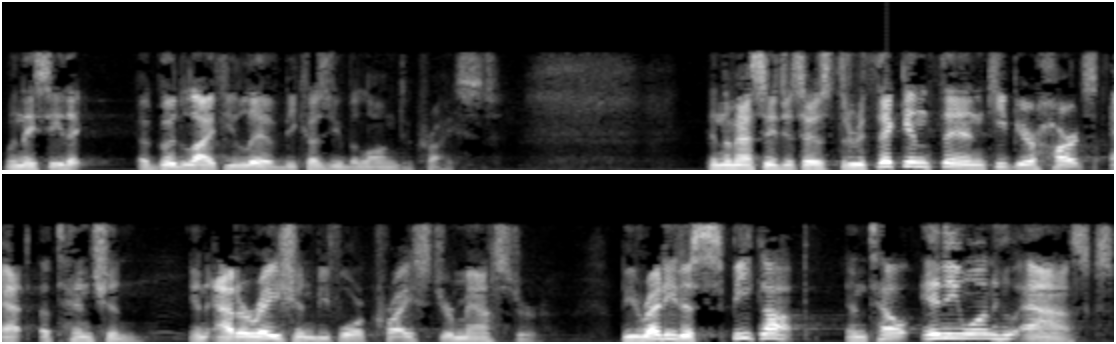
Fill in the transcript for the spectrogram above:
when they see that a good life you live because you belong to Christ. In the message it says, through thick and thin, keep your hearts at attention in adoration before Christ your Master. Be ready to speak up and tell anyone who asks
